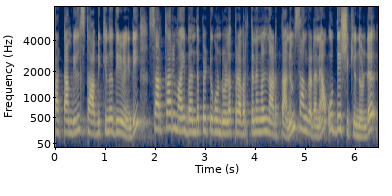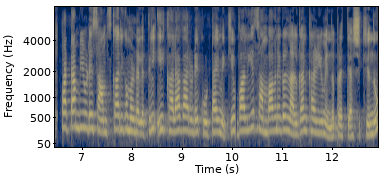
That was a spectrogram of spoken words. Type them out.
പട്ടാമ്പിയിൽ സ്ഥാപിക്കുന്നതിനു വേണ്ടി സർക്കാരുമായി ബന്ധപ്പെട്ടുകൊണ്ടുള്ള പ്രവർത്തനങ്ങൾ നടത്താനും സംഘടന ഉദ്ദേശിക്കുന്നുണ്ട്. പട്ടാമ്പിയുടെ സാംസ്കാരിക മണ്ഡലത്തിൽ ഈ കലാകാരുടെ കൂട്ടായ്മയ്ക്ക് വലിയ സംഭാവനകൾ നൽകാൻ കഴിയുമെന്ന് പ്രത്യാശിക്കുന്നു.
